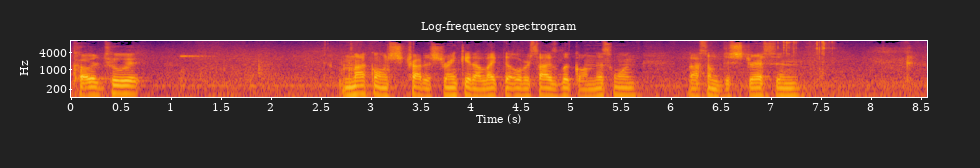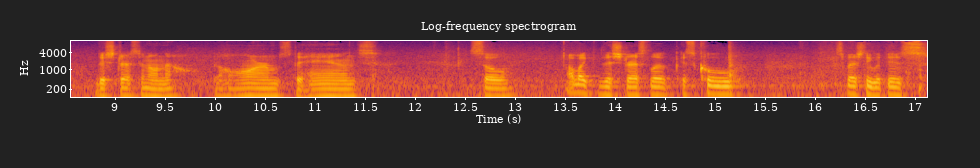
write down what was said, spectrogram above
color to it I'm not to try to shrink it. I like the oversized look on this one. Got some distressing distressing on the, the arms the hands. So I like the distress look. It's cool especially with this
